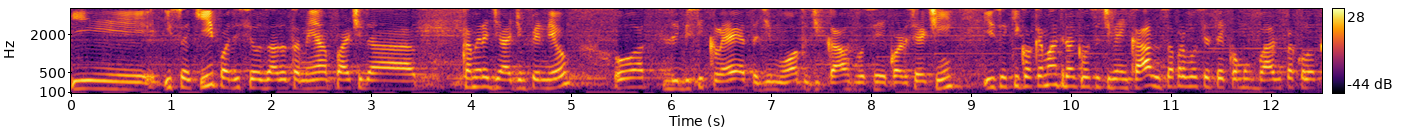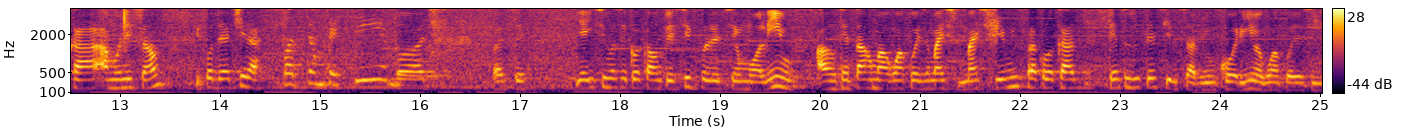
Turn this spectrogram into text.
e isso aqui pode ser usado também a parte da câmera de ar de um pneu ou de bicicleta, de moto, de carro, que você recorda certinho. Isso aqui, qualquer material que você tiver em casa, só para você ter como base para colocar a munição e poder atirar. Pode ser um tecido? Pode, pode ser. E aí, se você colocar um tecido para ele ser um molinho, tentar arrumar alguma coisa mais, mais firme para colocar dentro do tecido, sabe? Um corinho, alguma coisa assim.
